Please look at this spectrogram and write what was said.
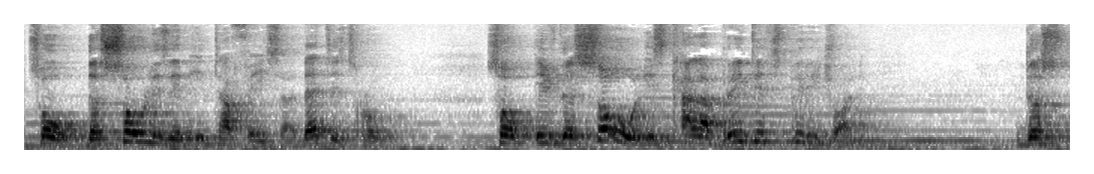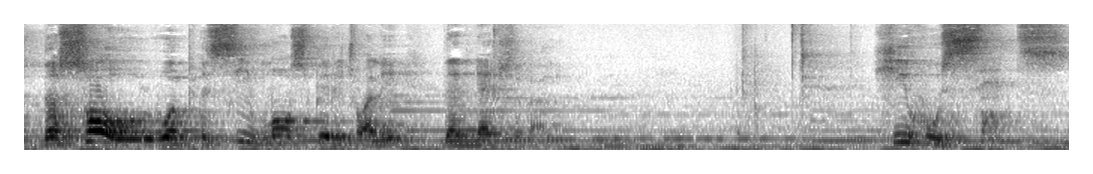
So the soul is an interfacer. That's its role. So if the soul is calibrated spiritually, the, the soul will perceive more spiritually than naturally. He who sets,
